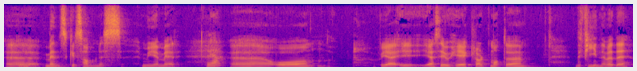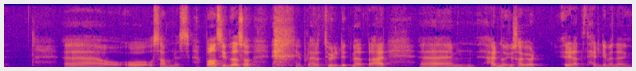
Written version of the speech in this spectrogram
Eh, Mennesker samles mye mer. Ja. Uh, og og jeg, jeg ser jo helt klart på en måte det fine ved det. å, å, å samles. På den annen side, da, så Jeg pleier å tulle litt med dette her. Her i Norge så har vi vært relativt heldige med den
